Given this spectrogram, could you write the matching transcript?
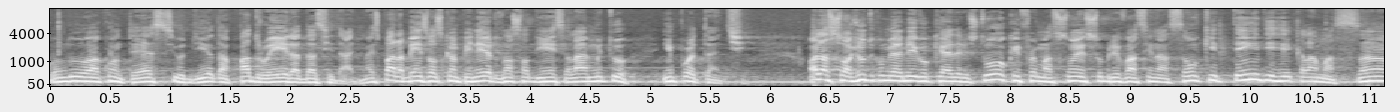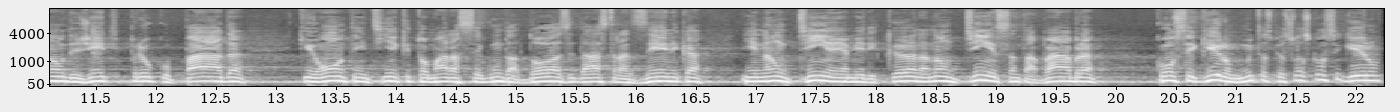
quando acontece o dia da padroeira da cidade. Mas parabéns aos campineiros, nossa audiência lá é muito importante. Olha só, junto com meu amigo Keller, estou com informações sobre vacinação que tem de reclamação, de gente preocupada, que ontem tinha que tomar a segunda dose da AstraZeneca e não tinha em Americana, não tinha em Santa Bárbara. Conseguiram, muitas pessoas conseguiram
